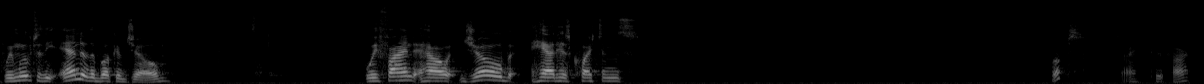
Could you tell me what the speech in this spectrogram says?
If we move to the end of the book of Job, we find how Job had his questions Whoops, sorry, too far.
